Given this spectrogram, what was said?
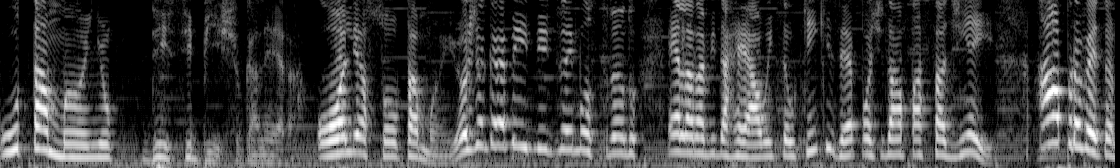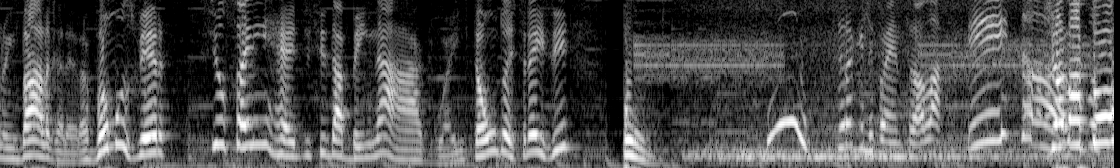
o tamanho desse bicho, galera. Olha só o tamanho. Eu já gravei vídeos aí mostrando ela na vida real, então quem quiser pode dar uma passadinha aí. Aproveitando o embalo, galera, vamos ver se o Siren Head se dá bem na água. Então, um, dois, três e... Pum! Uh, será que ele vai entrar lá? Eita! Já matou!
